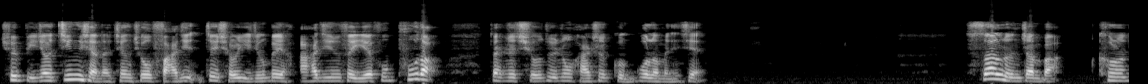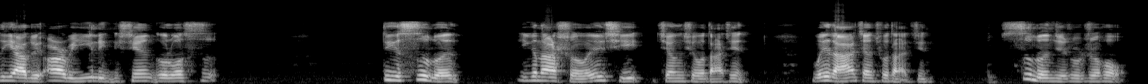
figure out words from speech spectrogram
却比较惊险的将球罚进，这球已经被阿金费耶夫扑倒，但是球最终还是滚过了门线。三轮战罢，克罗地亚队二比一领先俄罗斯。第四轮，伊格纳舍维奇将球打进。维达将球打进。四轮结束之后，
